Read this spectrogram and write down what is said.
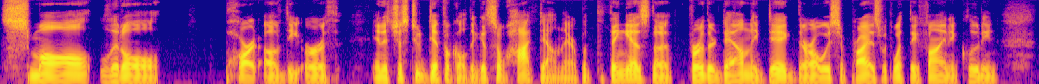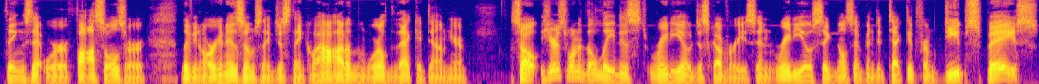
small little part of the Earth, and it's just too difficult. It gets so hot down there. But the thing is, the further down they dig, they're always surprised with what they find, including things that were fossils or living organisms. And they just think, "Wow, how in the world did that get down here?" So here's one of the latest radio discoveries, and radio signals have been detected from deep space.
